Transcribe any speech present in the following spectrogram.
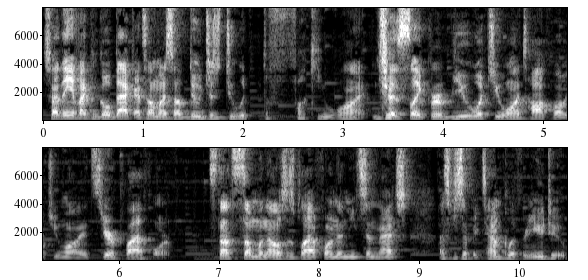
So I think if I can go back, I tell myself, dude, just do what the fuck you want. Just like review what you want, talk about what you want. It's your platform. It's not someone else's platform that needs to match a specific template for YouTube.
